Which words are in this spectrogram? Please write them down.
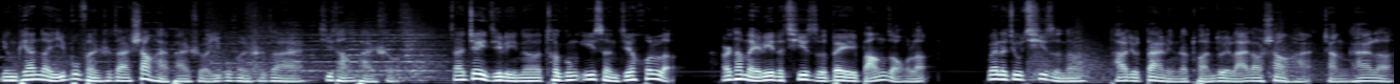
影片呢一部分是在上海拍摄，一部分是在西塘拍摄，在这一集里呢，特工伊森结婚了。而他美丽的妻子被绑走了，为了救妻子呢，他就带领着团队来到上海，展开了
